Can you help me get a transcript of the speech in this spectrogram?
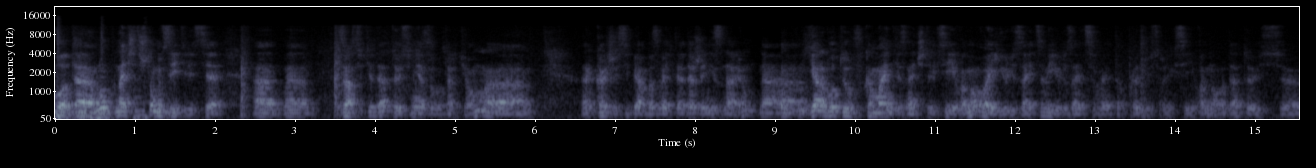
Вот, э, ну, значит, что мы встретились? Э, э, Здравствуйте, да, то есть меня зовут Артем. Э, э, Как же себя обозвать я даже не знаю. Э, Я работаю в команде, значит, Алексея Иванова и Юлии Зайцевой. Юлия Зайцева это продюсер Алексея Иванова, да, то есть э,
